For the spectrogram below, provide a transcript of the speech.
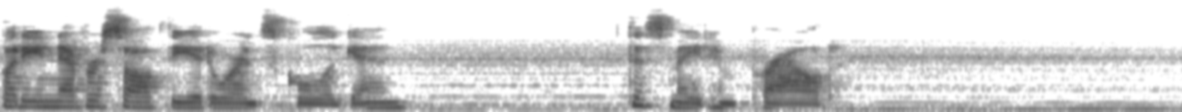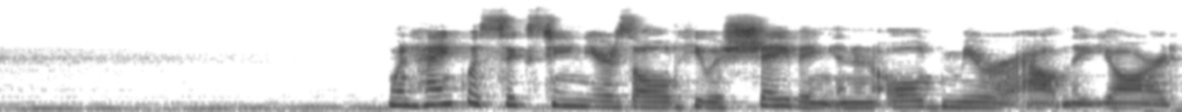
but he never saw Theodore in school again. This made him proud. When Hank was 16 years old, he was shaving in an old mirror out in the yard,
